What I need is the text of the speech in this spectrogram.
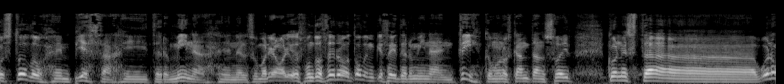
Pues todo empieza y termina en el Submarino Mario 2.0, todo empieza y termina en ti, como nos cantan Suede con esta, bueno,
